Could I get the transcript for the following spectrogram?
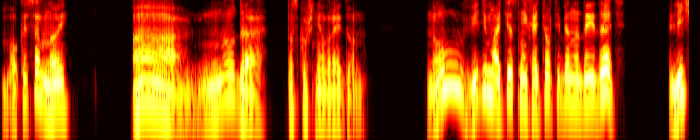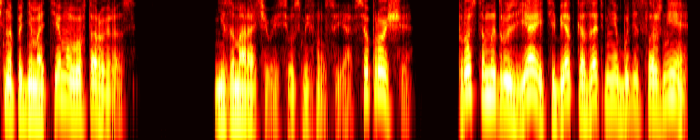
Мог и со мной. А, ну да, — поскушнел Райдон. Ну, видимо, отец не хотел тебя надоедать. Лично поднимать тему во второй раз. Не заморачивайся, — усмехнулся я. Все проще. Просто мы друзья, и тебе отказать мне будет сложнее.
